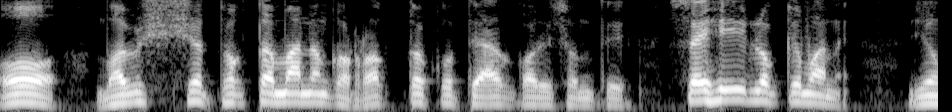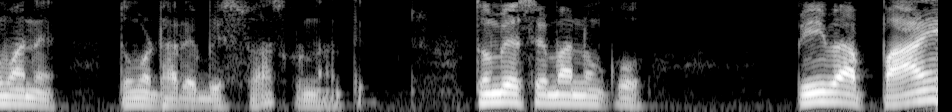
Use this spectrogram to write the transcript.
ଓ ଭବିଷ୍ୟତ ଭକ୍ତମାନଙ୍କ ରକ୍ତକୁ ତ୍ୟାଗ କରିଛନ୍ତି ସେହି ଲୋକମାନେ ଯେଉଁମାନେ ତୁମଠାରେ ବିଶ୍ୱାସ କରୁନାହାନ୍ତି। ତୁମେ ସେମାନଙ୍କୁ ପିଇବା ପାଇଁ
